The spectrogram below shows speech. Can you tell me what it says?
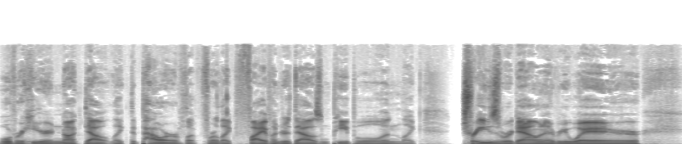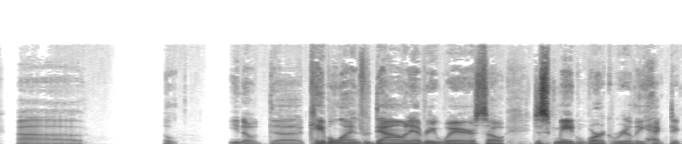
over here and knocked out like the power of, for like five hundred thousand people and like trees were down everywhere. Uh, you know the cable lines were down everywhere. So just made work really hectic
